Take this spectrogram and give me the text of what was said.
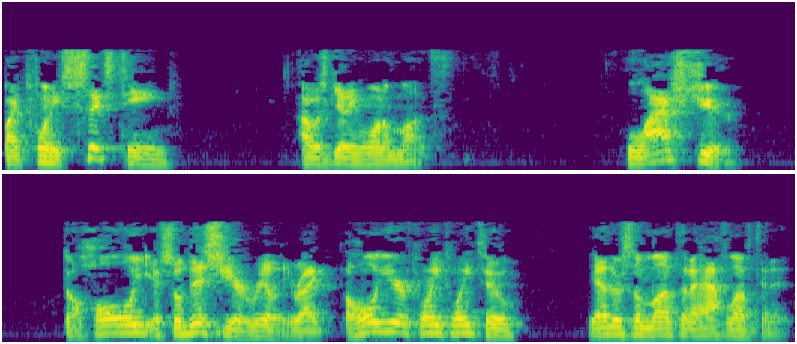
By 2016, I was getting one a month. Last year, the whole year, so this year really, right? The whole year of 2022, yeah, there's a month and a half left in it.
